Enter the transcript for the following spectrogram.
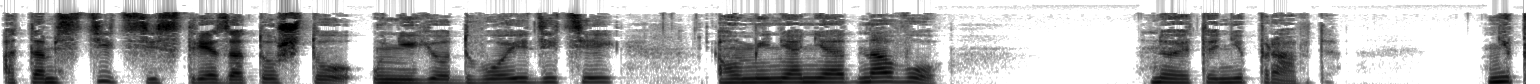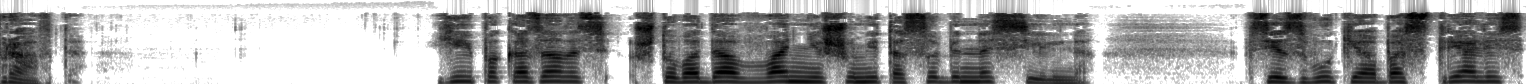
отомстить сестре за то, что у нее двое детей, а у меня ни одного. Но это неправда. Неправда. Ей показалось, что вода в ванне шумит особенно сильно. Все звуки обострялись,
